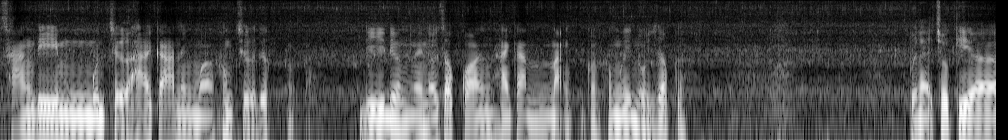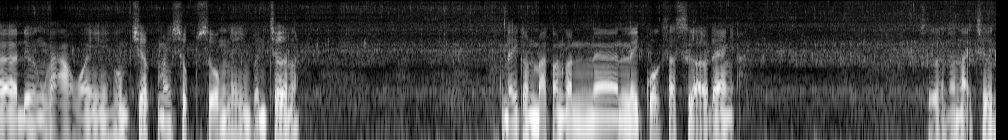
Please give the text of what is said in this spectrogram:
Sáng đi muốn chở hai can nhưng mà không chở được. Đi đường này nó dốc quá, hai can nặng còn không lên nổi dốc cơ với lại chỗ kia đường vào hôm trước máy xúc xuống nên vẫn trơn lắm. Đấy, còn bà con còn à, lấy cuốc ra sửa ở đây anh ạ. Sửa nó lại trơn.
